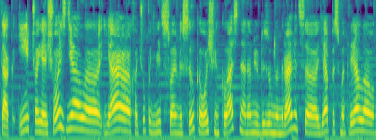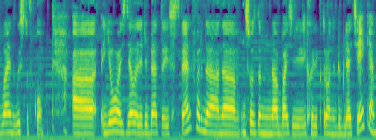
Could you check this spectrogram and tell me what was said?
Так, и что я еще сделала? Я хочу поделиться с вами ссылкой, очень классная, она мне безумно нравится. Я посмотрела онлайн-выставку. А, Ее сделали ребята из Стэнфорда, она создана на базе их электронной библиотеки.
